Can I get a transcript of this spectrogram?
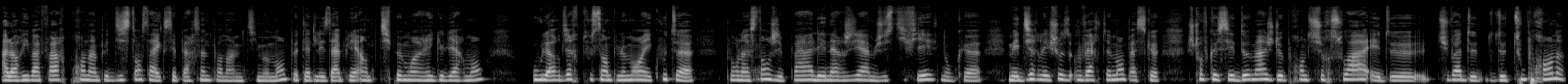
Alors, il va falloir prendre un peu de distance avec ces personnes pendant un petit moment, peut-être les appeler un petit peu moins régulièrement ou leur dire tout simplement écoute euh, pour l'instant j'ai pas l'énergie à me justifier. Donc euh, mais dire les choses ouvertement parce que je trouve que c'est dommage de prendre sur soi et de tu vois de, tout prendre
